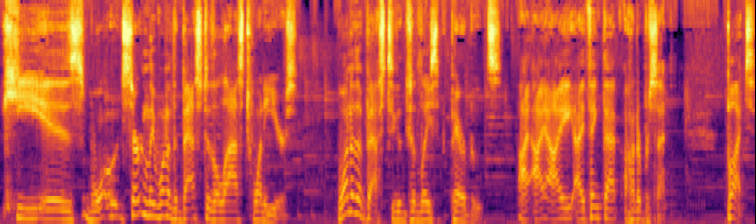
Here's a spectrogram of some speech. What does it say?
he is w- certainly one of the best of the last 20 years. One of the best to, to lace a pair of boots. I, I, I, think that 100%. But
